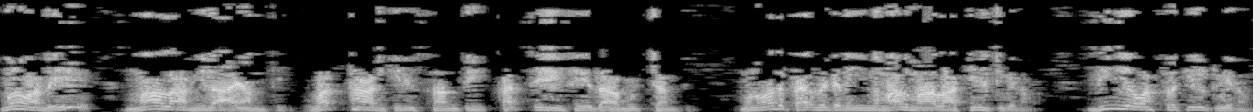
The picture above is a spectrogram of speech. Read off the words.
මොනවද මාලා මිලායන්ති වත්තානි කිරිස්සන්ති කච්චේ සේදා මුච්ඡන්ති මොනවද පෙරදගෙන ඉන්න මල් මාලා කිලිටි වෙනවා දිව්‍ය වස්ත්‍ර කිලිටි වෙනවා.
